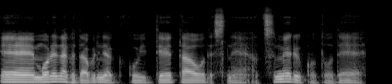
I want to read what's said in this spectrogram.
えー、漏れなくダブりなくこういうデータをですね集めることで、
